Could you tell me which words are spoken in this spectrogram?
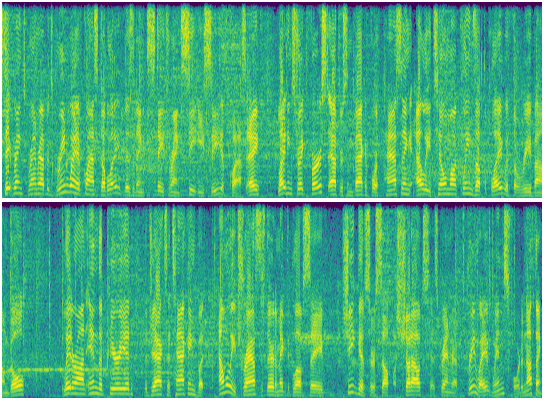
State-ranked Grand Rapids Greenway of Class AA visiting state-ranked CEC of Class A. Lightning strike first after some back and forth passing. Ellie Tilma cleans up the play with the rebound goal. Later on in the period, the Jacks attacking, but Emily Trask is there to make the glove save. She gives herself a shutout as Grand Rapids Greenway wins 4 to nothing.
